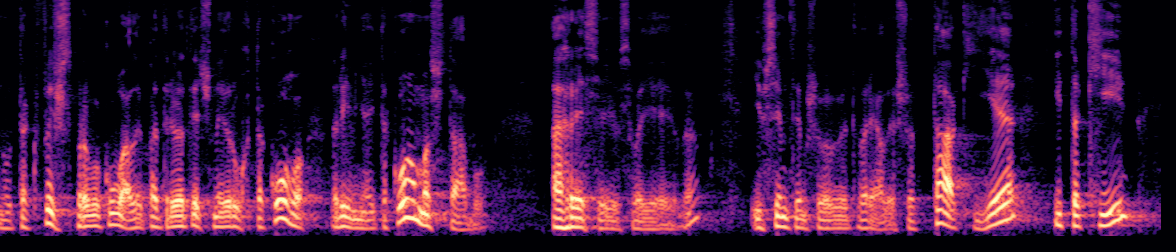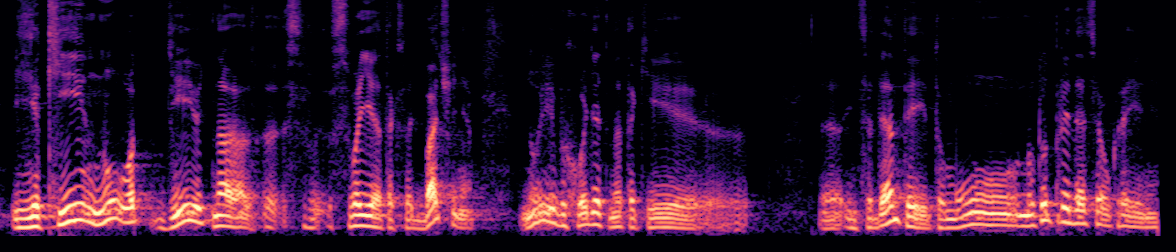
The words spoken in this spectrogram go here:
Ну так ви ж спровокували патріотичний рух такого рівня і такого масштабу агресією своєю, да? і всім тим, що ви витворяли, що так є і такі, які ну, от, діють на е, своє так сказати, бачення, ну і виходять на такі е, е, інциденти. І тому ну, тут прийдеться Україні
